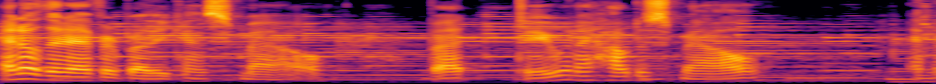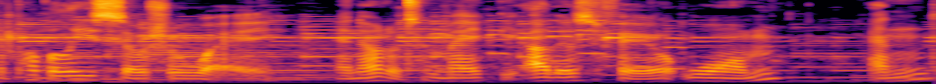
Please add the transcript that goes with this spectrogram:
I know that everybody can smile, but do you know how to smile in a properly social way in order to make the others feel warm and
